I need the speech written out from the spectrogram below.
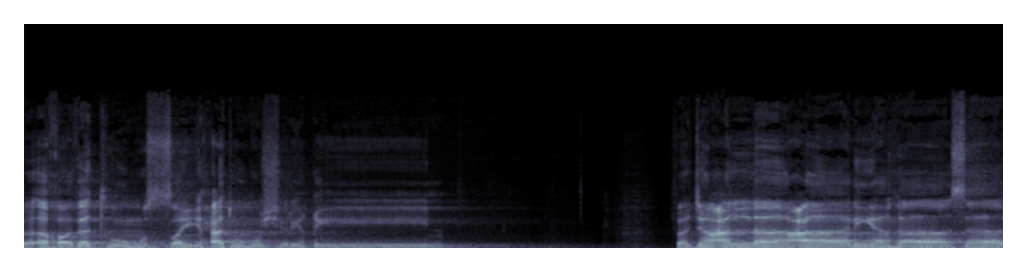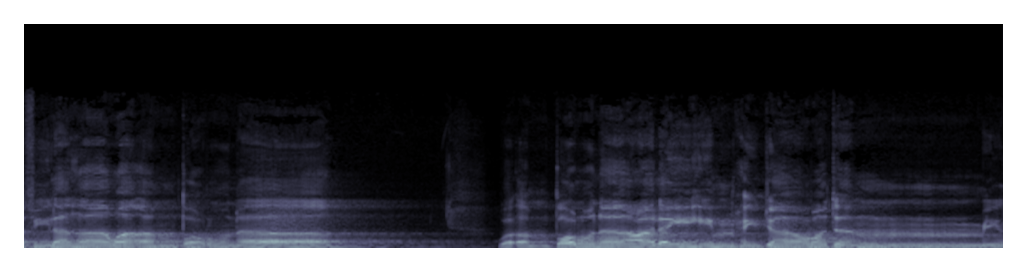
فأخذتهم الصيحة مشرقين. فجعلنا عاليها سافلها وأمطرنا وأمطرنا عليهم حجارة من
